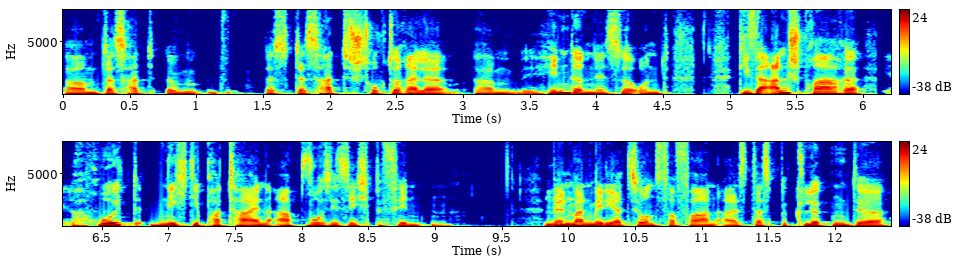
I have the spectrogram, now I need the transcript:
Ähm, das hat ähm, das, das hat strukturelle ähm, Hindernisse und diese Ansprache holt nicht die Parteien ab, wo sie sich befinden. Mhm. Wenn man Mediationsverfahren als das beglückende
